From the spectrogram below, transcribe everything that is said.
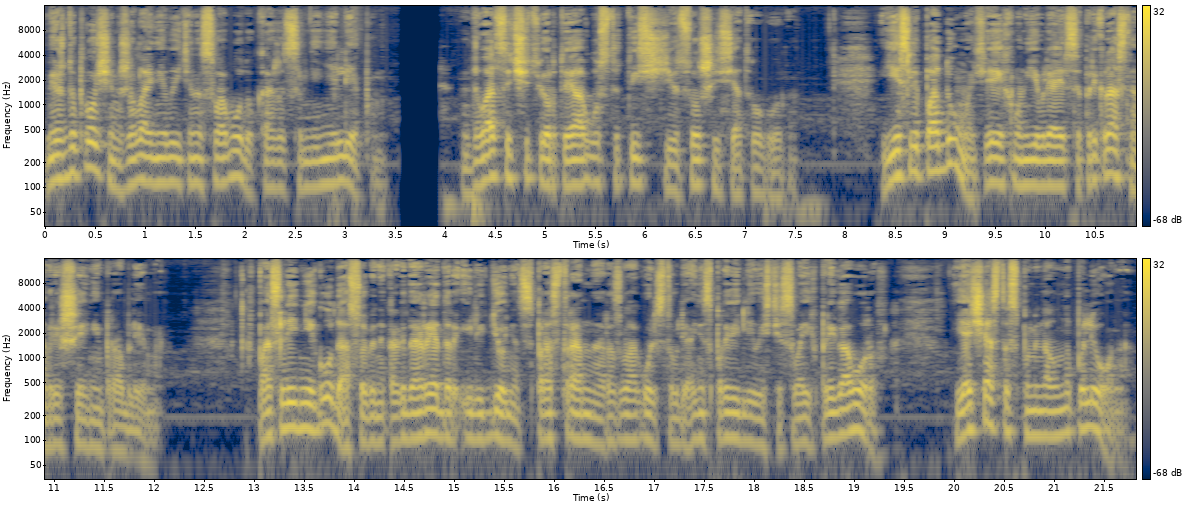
Между прочим, желание выйти на свободу кажется мне нелепым. 24 августа 1960 года. Если подумать, Эйхман является прекрасным решением проблемы. В последние годы, особенно когда Редер или Дёнец пространно разглагольствовали о несправедливости своих приговоров, я часто вспоминал Наполеона,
